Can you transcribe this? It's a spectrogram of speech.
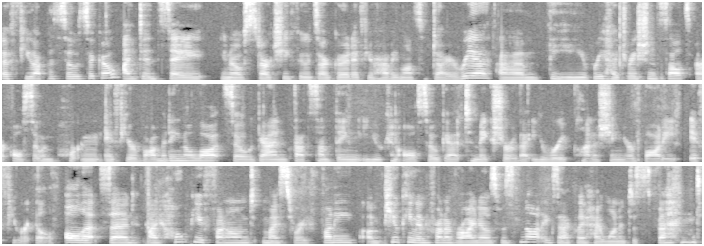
a few episodes ago, I did say, you know, starchy foods are good if you're having lots of diarrhea. Um, the rehydration salts are also important if you're vomiting a lot. So again, that's something you can also get to make sure that you're replenishing your body if you're ill. All that said, I hope you found my story funny. Um, puking in front of rhinos was not exactly how I wanted to spend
